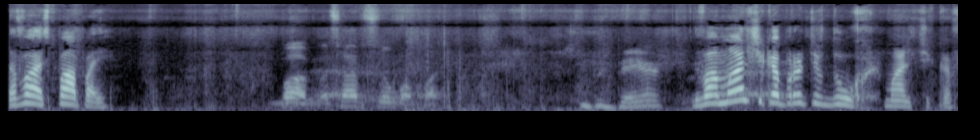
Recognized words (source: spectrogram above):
Давай с папой. Fight. Stupid bear. Два мальчика против двух мальчиков.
